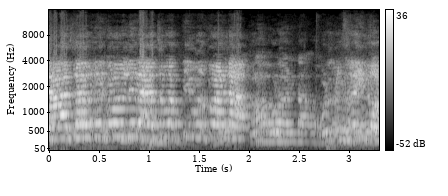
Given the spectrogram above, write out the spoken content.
രാജാവിനേക്കാൾ വലിയ രാജഭക്തി നിങ്ങൾക്ക് വേണ്ട. മനസ്സിലായിക്കോ?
